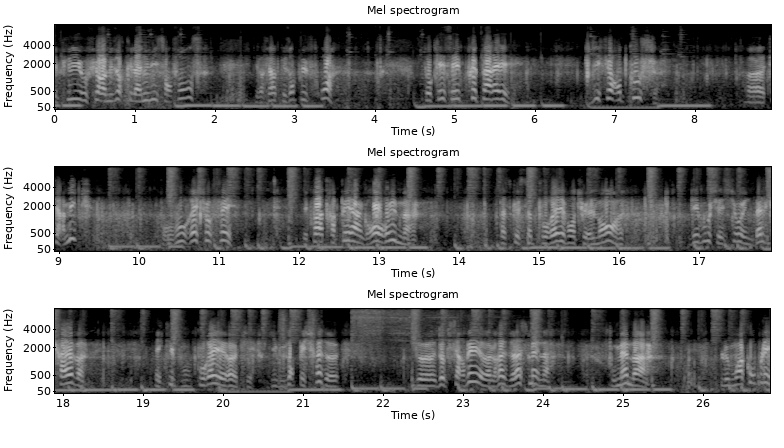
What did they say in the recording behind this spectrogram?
Et puis au fur et à mesure que la nuit s'enfonce, il va faire de plus en plus froid. Donc essayez de préparer différentes couches euh, thermiques pour vous réchauffer et pas attraper un grand rhume parce que ça pourrait éventuellement déboucher sur une belle crève et qui vous pourrait, euh, qui, vous empêcherait de, d'observer euh, le reste de la semaine ou même euh, le mois complet.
